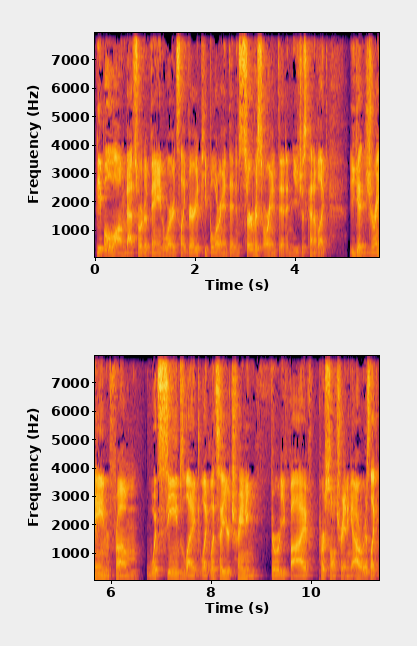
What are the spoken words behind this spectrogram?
people along that sort of vein where it's like very people oriented and service oriented, and you just kind of like you get drained from what seems like like let's say you're training 35 personal training hours like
